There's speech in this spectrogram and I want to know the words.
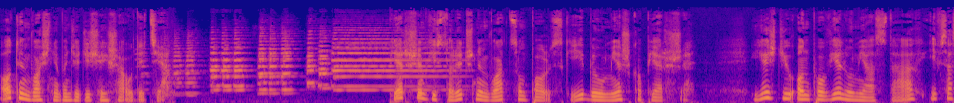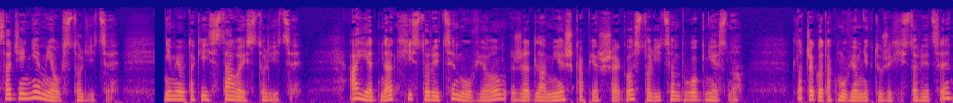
O tym właśnie będzie dzisiejsza audycja. Pierwszym historycznym władcą Polski był Mieszko I. Jeździł on po wielu miastach i w zasadzie nie miał stolicy. Nie miał takiej stałej stolicy. A jednak historycy mówią, że dla Mieszka I stolicą było Gniezno. Dlaczego tak mówią niektórzy historycy?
